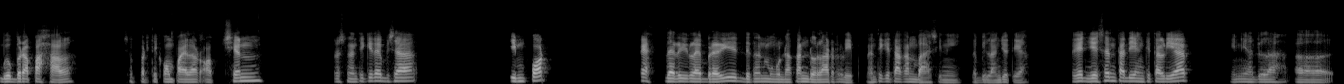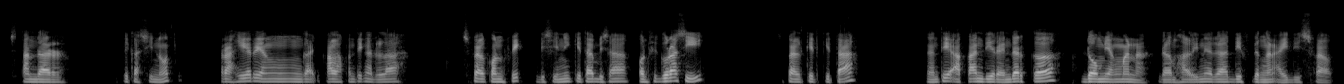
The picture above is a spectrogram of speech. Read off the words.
beberapa hal seperti compiler option, terus nanti kita bisa import path dari library dengan menggunakan $lib. Nanti kita akan bahas ini lebih lanjut ya. Oke, JSON tadi yang kita lihat ini adalah uh, standar aplikasi Node. Terakhir yang nggak kalah penting adalah spell config. Di sini kita bisa konfigurasi spell kit kita. Nanti akan dirender ke DOM yang mana. Dalam hal ini adalah div dengan ID spell.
